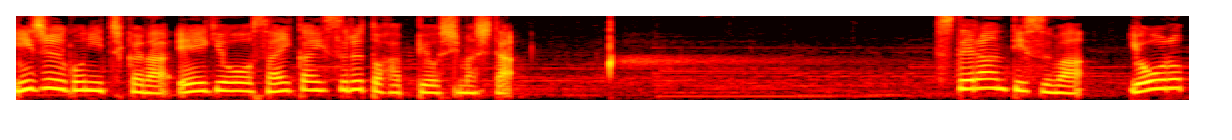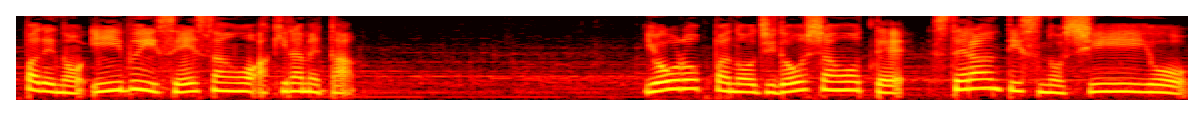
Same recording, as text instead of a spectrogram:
25日から営業を再開すると発表しました。ステランティスはヨーロッパでの EV 生産を諦めた。ヨーロッパの自動車大手ステランティスの CEO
